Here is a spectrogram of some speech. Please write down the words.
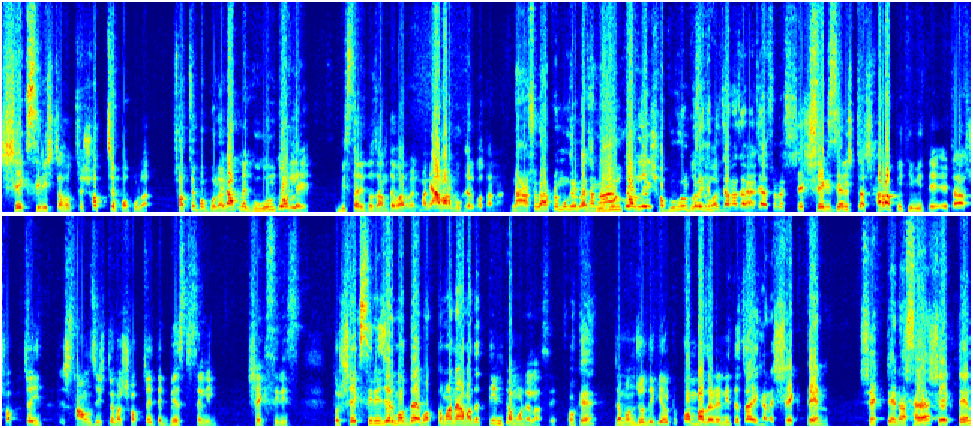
শেখ সিরিজটা হচ্ছে সবচেয়ে পপুলার সবচেয়ে পপুলার এটা আপনি গুগল করলে বিস্তারিত জানতে পারবেন। মানে আমার মুখের কথা না। না আসলে আপনার মুখের কথা না গুগল করলেই সব গুগল করে বুঝতে কিন্তু জানা যাবে হ্যাঁ। যে আসলে শেখ শেখ সিরিজটা সারা পৃথিবীতে এটা সবচেয়ে সাউন্ড সিস্টেমের সবচাইতে বেস্ট সেলিং শেখ সিরিজ তো শেখ সিরিজের মধ্যে বর্তমানে আমাদের তিনটা মডেল আছে। ওকে। যেমন যদি কেউ একটু কম বাজারে নিতে চায় এখানে শেখ টেন শেখ টেন আছে। হ্যাঁ শেখ টেন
